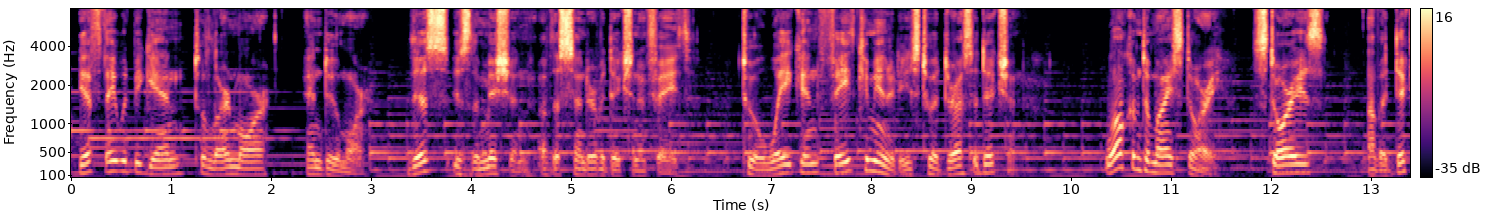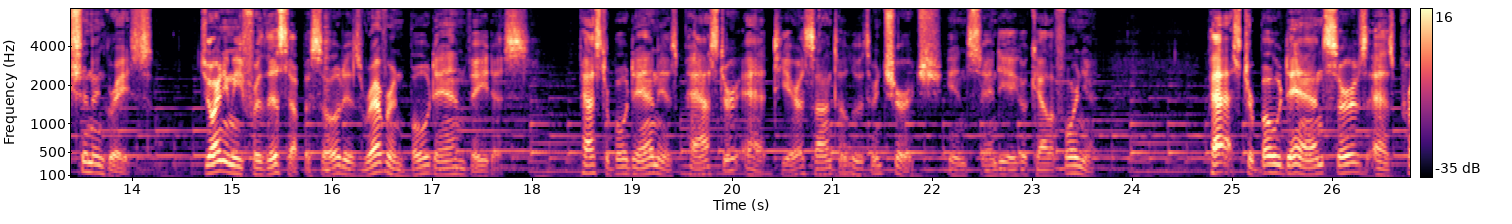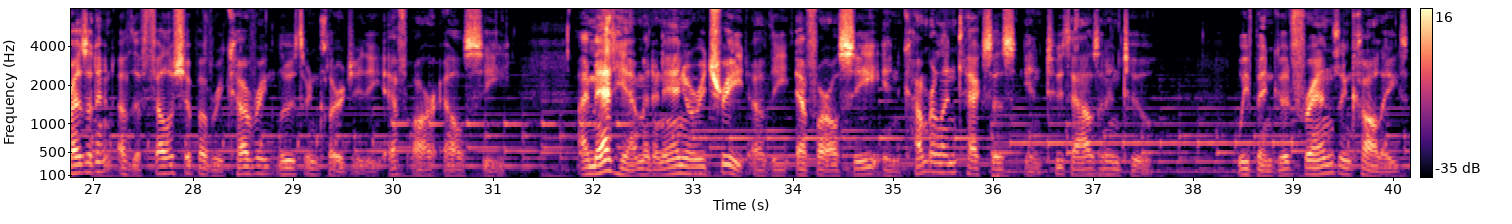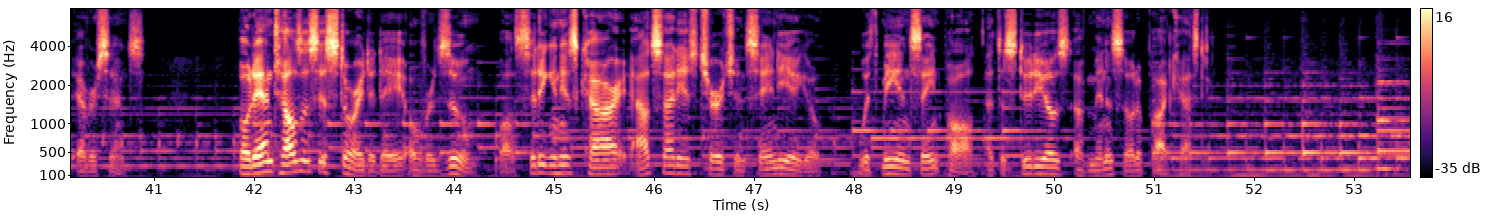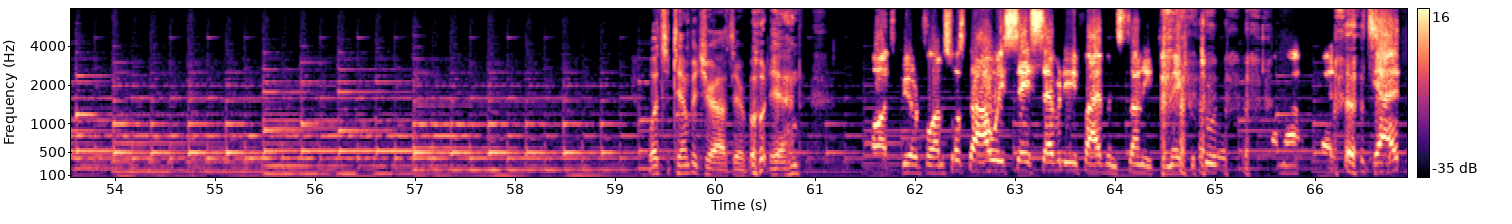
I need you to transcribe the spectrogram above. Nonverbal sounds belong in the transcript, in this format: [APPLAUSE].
if they would begin to learn more and do more. This is the mission of the Center of Addiction and Faith to awaken faith communities to address addiction. Welcome to my story Stories of Addiction and Grace. Joining me for this episode is Reverend Bodan Vedas. Pastor Bodan is pastor at Tierrasanta Lutheran Church in San Diego, California. Pastor Bodan serves as president of the Fellowship of Recovering Lutheran Clergy, the FRLC. I met him at an annual retreat of the FRLC in Cumberland, Texas in 2002. We've been good friends and colleagues ever since. Bodan tells us his story today over Zoom while sitting in his car outside his church in San Diego with me in St. Paul at the studios of Minnesota Podcasting. What's the temperature out there, [LAUGHS] Bodan? Oh, it's beautiful. I'm supposed to always say 75 and sunny to make the tour [LAUGHS] come out. But yeah, it's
